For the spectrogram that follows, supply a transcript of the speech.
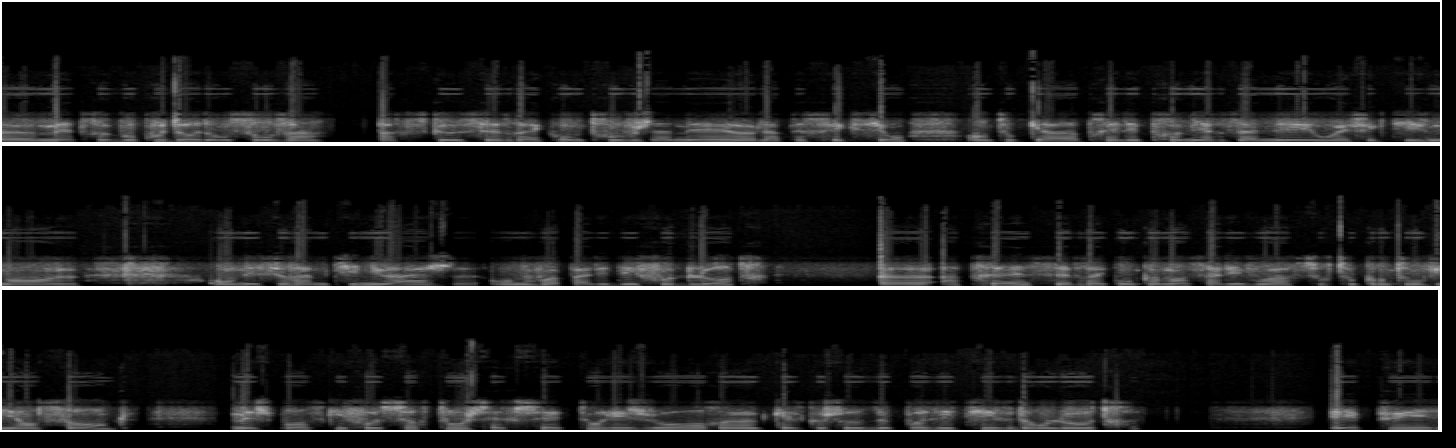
mettre beaucoup d'eau dans son vin parce que c'est vrai qu'on ne trouve jamais euh, la perfection, en tout cas après les premières années où effectivement euh, on est sur un petit nuage, on ne voit pas les défauts de l'autre. Euh, après, c'est vrai qu'on commence à les voir, surtout quand on vit ensemble, mais je pense qu'il faut surtout chercher tous les jours euh, quelque chose de positif dans l'autre. Et puis,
